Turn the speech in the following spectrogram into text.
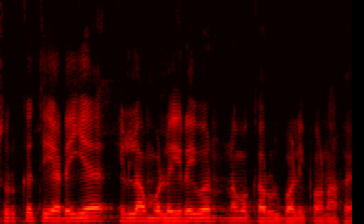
சொர்க்கத்தை அடைய எல்லாம் வல்ல இறைவன் நமக்கு அருள் பாலிப்பானாக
